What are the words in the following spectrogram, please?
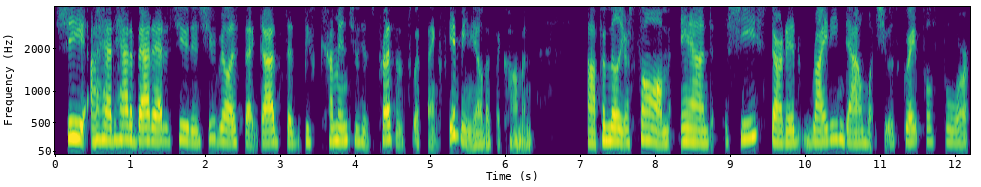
she I had had a bad attitude, and she realized that God said to come into His presence with thanksgiving. You know, that's a common uh, familiar psalm and she started writing down what she was grateful for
